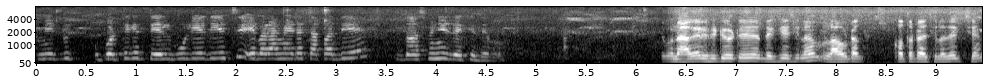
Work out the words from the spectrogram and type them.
আমি একটু উপর থেকে তেল বুলিয়ে দিয়েছি, এবার আমি এটা চাপা দিয়ে দশ মিনিট রেখে দেব। দেখুন আগের ভিডিওতে দেখিয়েছিলাম, লাউটা কতটা ছিল দেখছেন?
